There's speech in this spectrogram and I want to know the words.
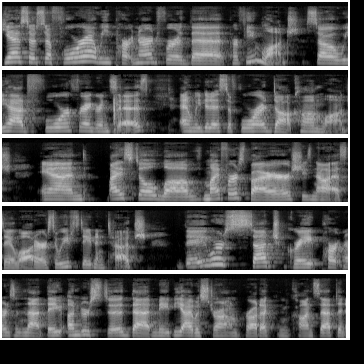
yeah, so Sephora, we partnered for the perfume launch. So we had four fragrances and we did a Sephora.com launch. And I still love my first buyer. She's now Estee Lauder. So we've stayed in touch they were such great partners in that they understood that maybe I was strong in product and concept and,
